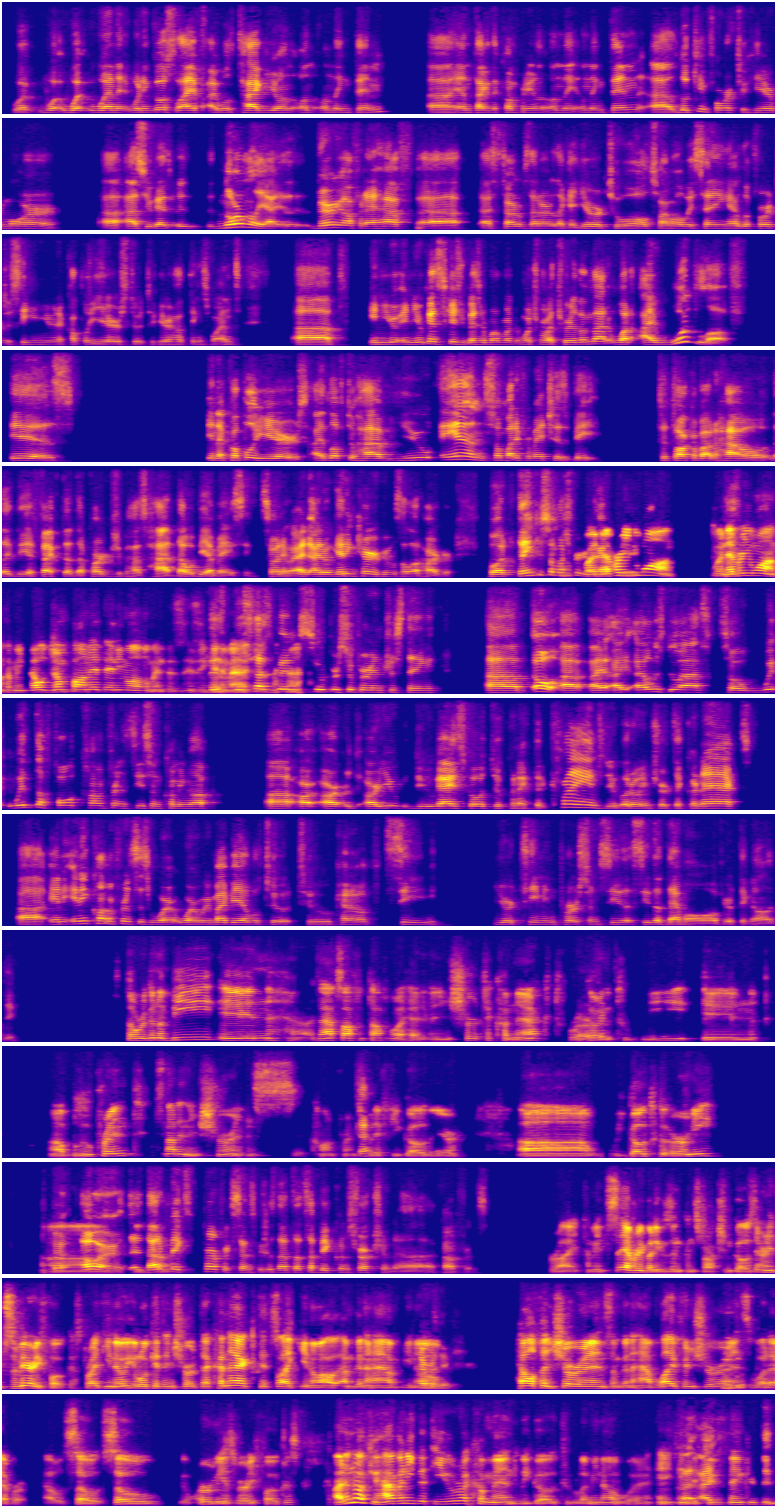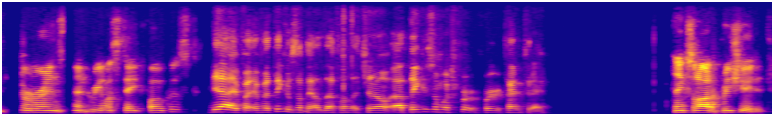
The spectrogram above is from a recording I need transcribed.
what, what, when it, when it goes live, I will tag you on, on, on LinkedIn uh, and tag the company on, the, on LinkedIn. Uh, looking forward to hear more uh, as you guys. Normally, I, very often I have uh, uh, startups that are like a year or two old, so I'm always saying I look forward to seeing you in a couple of years to to hear how things went. Uh, in your in your guys' case, you guys are more, much more mature than that. What I would love is in a couple of years, I'd love to have you and somebody from HSB to talk about how like the effect that the partnership has had. That would be amazing. So anyway, I, I know getting carrier people is a lot harder. But thank you so much for your whenever you want. Whenever you want. I mean, they'll jump on it any moment, as, as you this, can imagine. This has been super, super interesting. Um, oh, uh, I, I always do ask. So with, with the fall conference season coming up, uh, are are are you do you guys go to connected claims? Do you go to InsurTech Connect? Uh, any any conferences where where we might be able to to kind of see your team in person, see the see the demo of your technology? So we're going to be in. Uh, that's off the top of my head. In InsurTech Connect, we're Perfect. going to be in uh, Blueprint. It's not an insurance conference, okay. but if you go there, uh, we go to IRMI. oh, uh, that makes perfect sense because that, that's a big construction uh, conference. Right. I mean, it's everybody who's in construction goes there, and it's very focused, right? You know, you look at InsurTech Connect, it's like, you know, I'm going to have, you know, Everything. Health insurance. I'm going to have life insurance, whatever. Oh, so so IRMI is very focused. I don't know if you have any that you recommend we go to. Let me know anything that I, you think is insurance and real estate focused. Yeah, if I, if I think of something, I'll definitely let you know. Uh, thank you so much for for your time today. Thanks a lot. Appreciate it.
